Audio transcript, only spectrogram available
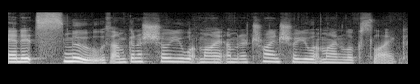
and it's smooth. I'm going to show you what mine, I'm going to try and show you what mine looks like.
